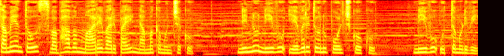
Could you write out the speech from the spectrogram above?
సమయంతో స్వభావం మారేవారిపై నమ్మకముంచకు. నిన్ను నీవు ఎవరితోనూ పోల్చుకోకు. నీవు ఉత్తముడివి.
